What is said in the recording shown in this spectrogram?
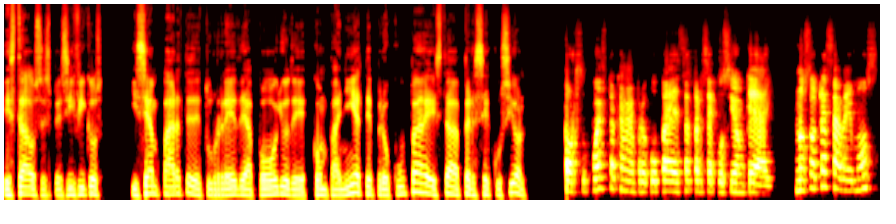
estados específicos, y sean parte de tu red de apoyo, de compañía? ¿Te preocupa esta persecución? Por supuesto que me preocupa esa persecución que hay. Nosotros sabemos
